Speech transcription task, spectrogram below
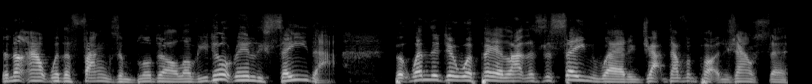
they're not out with the fangs and blood all over you don't really see that but when they do appear, like there's a scene where in Jack Davenport in his house, uh,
